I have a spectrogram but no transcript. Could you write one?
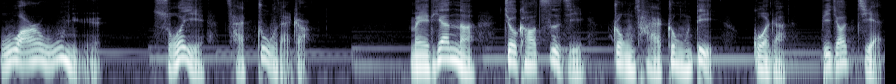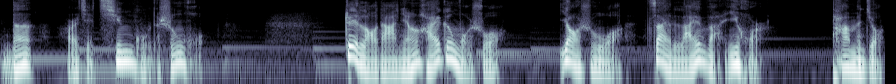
无儿无女，所以才住在这儿。每天呢，就靠自己种菜种地，过着比较简单而且清苦的生活。这老大娘还跟我说，要是我。再来晚一会儿，他们就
